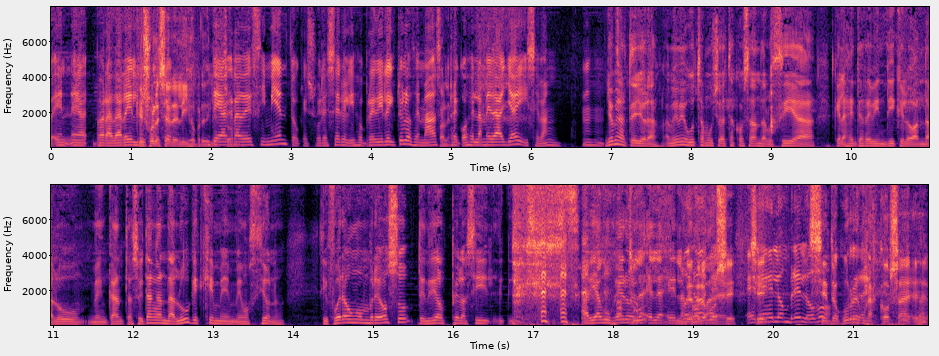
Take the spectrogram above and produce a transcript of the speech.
en, eh, para dar el Que suele ser el hijo de predilecto. agradecimiento, que suele ser el hijo predilecto, y los demás Vale. recogen la medalla y se van. Yo me harté de llorar. A mí me gusta mucho estas cosas de Andalucía, que la gente reivindique lo andaluz, me encanta. Soy tan andaluz que es que me, me emociono. Si fuera un hombre oso, tendría los pelos así, haría agujeros en la, en la- en la ropa. luego se, Eres se- el hombre lobo. se te ocurren unas cosas. eh,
